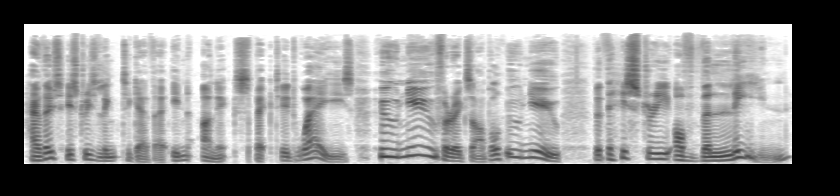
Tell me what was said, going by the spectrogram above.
how those histories link together in unexpected ways. Who knew, for example, who knew that the history of the lean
